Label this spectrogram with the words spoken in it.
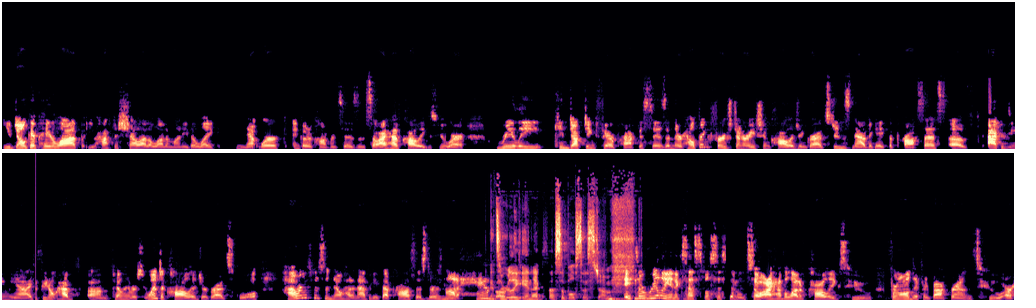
you don't get paid a lot but you have to shell out a lot of money to like network and go to conferences and so i have colleagues who are really conducting fair practices and they're helping first generation college and grad students navigate the process of academia. If you don't have um, family members who went to college or grad school, how are you supposed to know how to navigate that process? There's not a handbook. It's a really inaccessible system. it's a really inaccessible system. And so I have a lot of colleagues who, from all different backgrounds, who are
